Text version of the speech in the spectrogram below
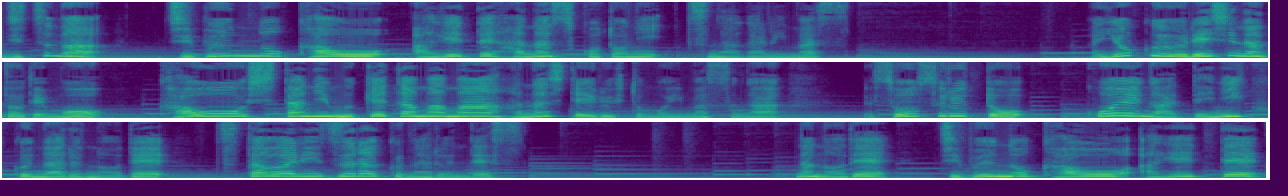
実は自分の顔を上げて話すことにつながります。よくレジなどでも顔を下に向けたまま話している人もいますが、そうすると声が出にくくなるので伝わりづらくなるんです。なので自分の顔を上げて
